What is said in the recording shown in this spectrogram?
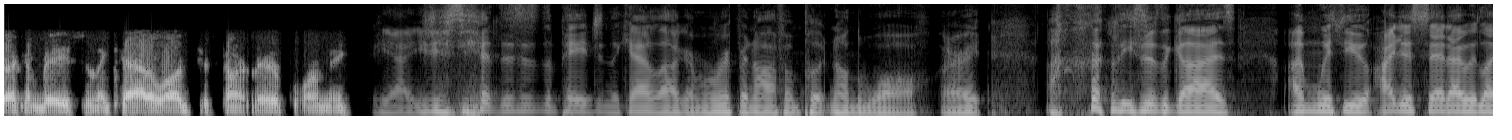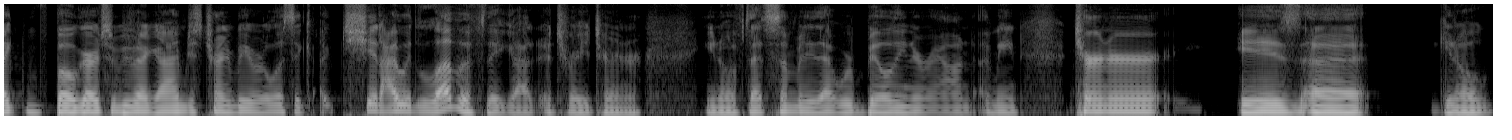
second base and the catalog just aren't there for me. Yeah, you just yeah, this is the page in the catalog I'm ripping off and putting on the wall. All right. These are the guys. I'm with you. I just said I would like Bogaerts to be my guy. I'm just trying to be realistic. Shit, I would love if they got a Trea Turner. You know, if that's somebody that we're building around. I mean, Turner is uh you know,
